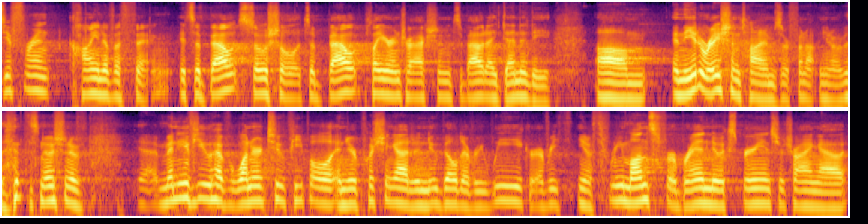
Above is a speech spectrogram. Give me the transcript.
different kind of a thing. It's about social, it's about player interaction, it's about identity. Um, and the iteration times are phenomenal. You know, this notion of many of you have one or two people and you're pushing out a new build every week or every you know, three months for a brand new experience you're trying out.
